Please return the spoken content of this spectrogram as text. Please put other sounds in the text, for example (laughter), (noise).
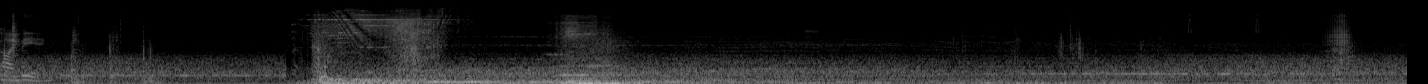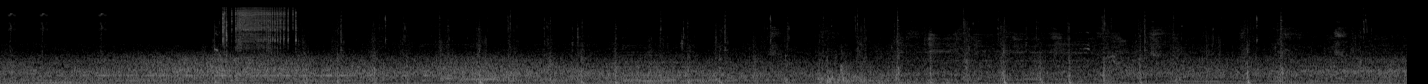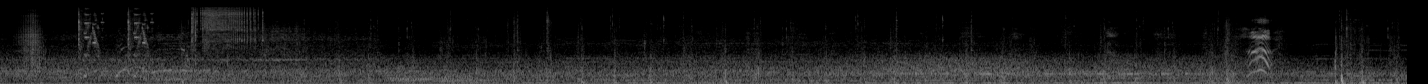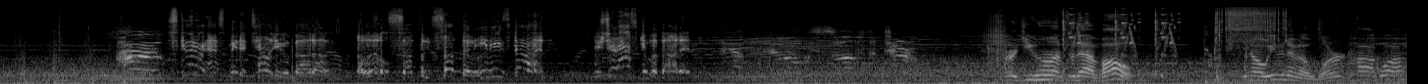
time being. you hunt for that vault. You know, even if it weren't hogwash,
